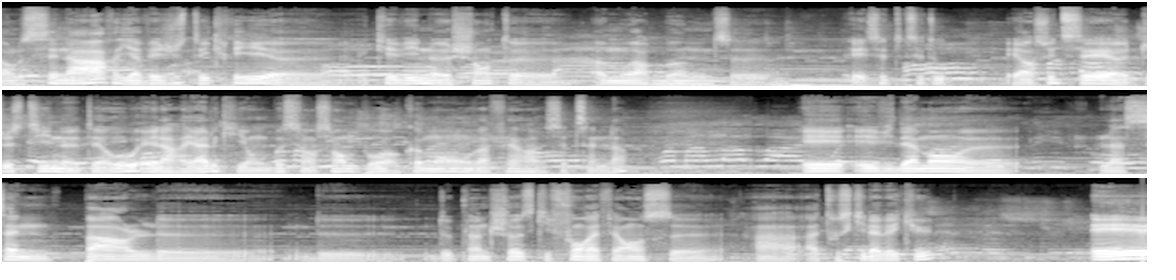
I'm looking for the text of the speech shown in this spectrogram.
dans le scénar, il y avait juste écrit euh, Kevin chante euh, Homeward Bones. euh, et c'est, tout. Et ensuite, c'est euh, Justin Theroux et la réal qui ont bossé ensemble pour comment on va faire euh, cette scène-là. Et évidemment, la scène parle de, de, plein de choses qui font référence à, tout ce qu'il a vécu. Et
